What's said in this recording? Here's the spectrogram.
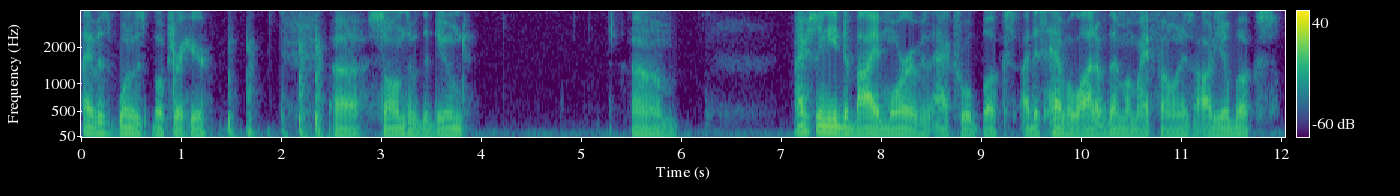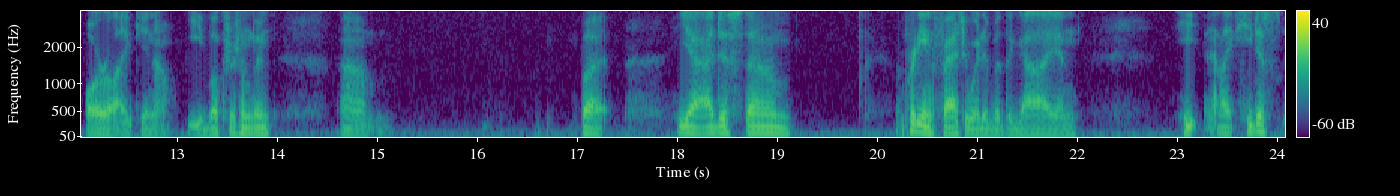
I have his one of his books right here. Uh, Songs of the Doomed. Um, I actually need to buy more of his actual books. I just have a lot of them on my phone as audiobooks or like, you know, ebooks or something. Um, but yeah, I just um I'm pretty infatuated with the guy and he like he just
